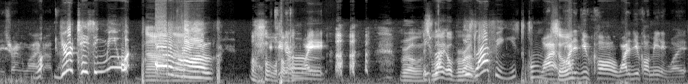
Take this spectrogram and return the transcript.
He's trying to lie What? about that. You're chasing me? What? No, oh, no. Oh, It's either white. Bro, It's white or brown. He's laughing. He's. Why? So? Why did you call? Why did you call meeting white?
